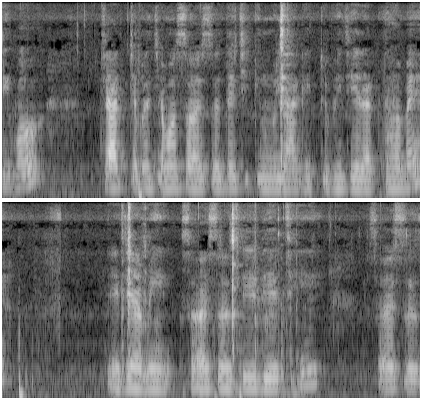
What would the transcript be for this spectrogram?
দিব। চার টেবিল চামচ সয়া সস দিয়ে চিকেনগুলি আগে একটু ভিজিয়ে রাখতে হবে। এই যে আমি সয়া সস দিয়ে দিয়েছি। সয়া সস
